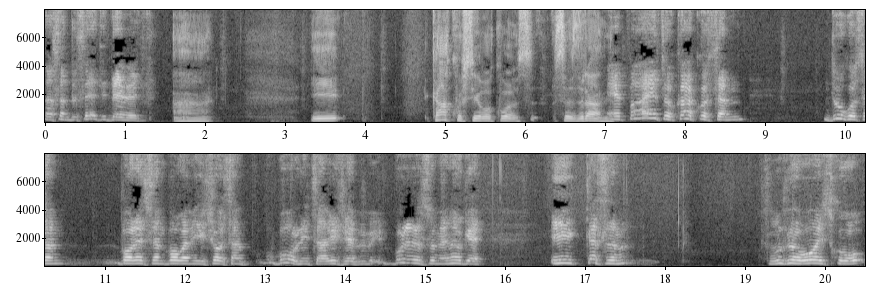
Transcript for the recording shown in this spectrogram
89. Aha. I kako si ovo ko s- sa zdravljem? E pa eto kako sam, dugo sam, bolestan, Boga mi išao sam u bolnica više, bolele su me noge. I kad sam služio vojsku,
